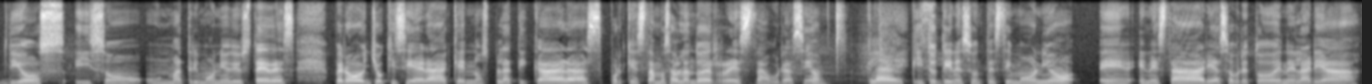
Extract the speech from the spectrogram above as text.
Dios hizo un matrimonio de ustedes, pero yo quisiera que nos platicaras, porque estamos hablando de restauración. Claro. Y tú tienes un testimonio en, esta área, sobre todo en el área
